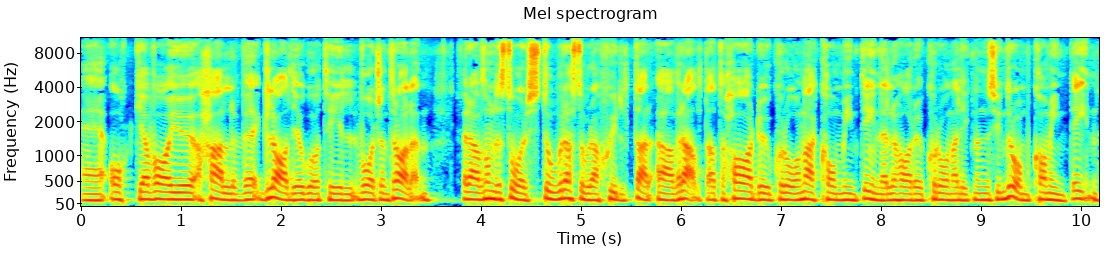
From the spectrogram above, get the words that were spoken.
Eh, och jag var ju halvglad i att gå till vårdcentralen. För även om det står stora, stora skyltar överallt att har du corona, kom inte in. Eller har du coronaliknande syndrom, kom inte in.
